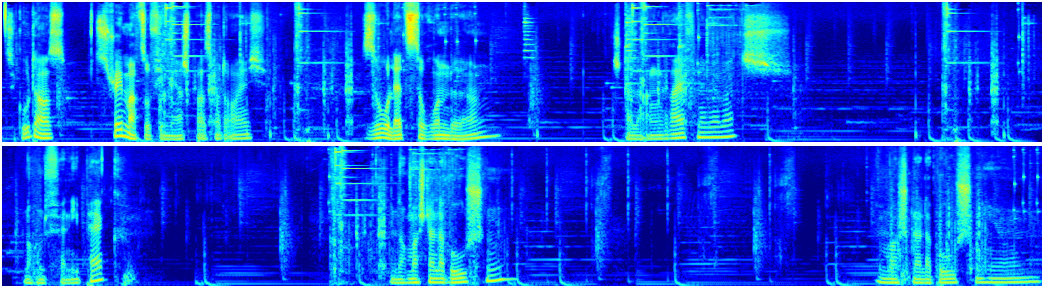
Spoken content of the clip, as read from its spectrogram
Sieht gut aus. Stream macht so viel mehr Spaß mit euch. So, letzte Runde. Schneller angreifen nehmen wir ein Fanny Pack. Nochmal schneller boosten. Immer schneller boosten hier.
